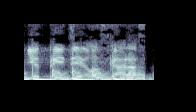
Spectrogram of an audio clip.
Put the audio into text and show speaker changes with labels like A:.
A: Нет предела скорости.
